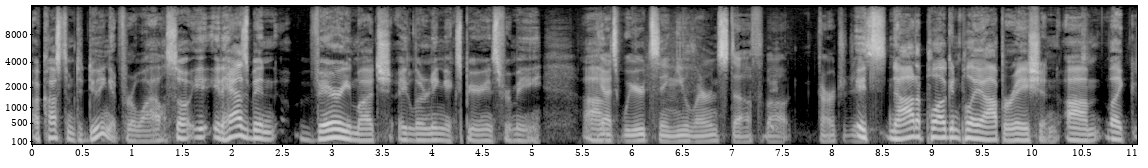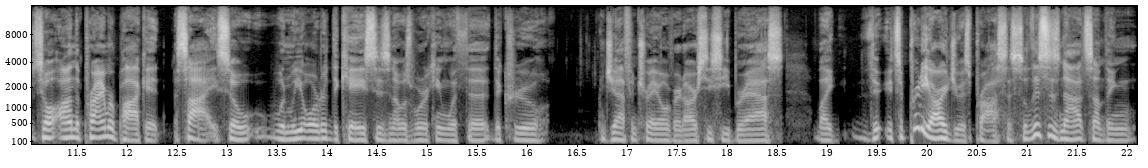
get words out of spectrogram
accustomed to doing it for a while, so it, it has been very much a learning experience for me. yeah, it's weird seeing you learn stuff about cartridges. It's not a plug and play operation. Um, like so on the primer pocket size. So when we ordered the cases, and I was working with the the crew, Jeff and Trey over at RCC Brass, like th- it's a pretty arduous process. So this is not something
